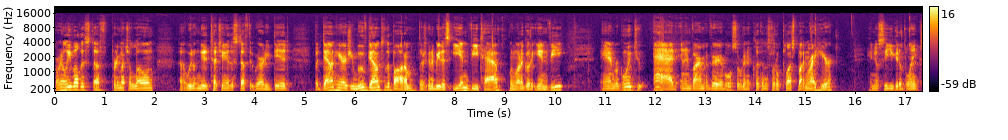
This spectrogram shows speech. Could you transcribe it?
We're going to leave all this stuff pretty much alone. Uh, we don't need to touch any of the stuff that we already did. But down here, as you move down to the bottom, there's going to be this env tab. We want to go to env, and we're going to add an environment variable. So we're going to click on this little plus button right here, and you'll see you get a blank,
